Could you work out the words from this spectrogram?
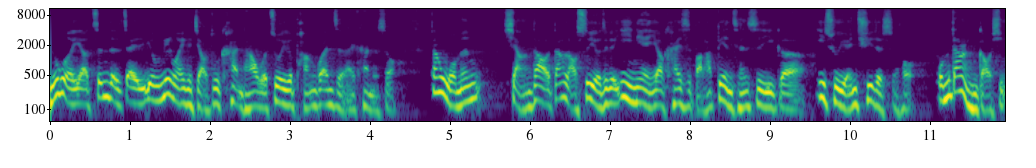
如果要真的再用另外一个角度看他，我作为一个旁观者来看的时候，当我们想到当老师有这个意念要开始把它变成是一个艺术园区的时候，我们当然很高兴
